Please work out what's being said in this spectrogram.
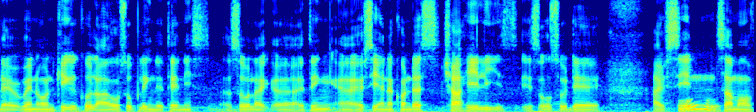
that went on kick a goal are also playing the tennis so like uh, i think uh, fc anacondas cha haley is, is also there i've seen Oh. some of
